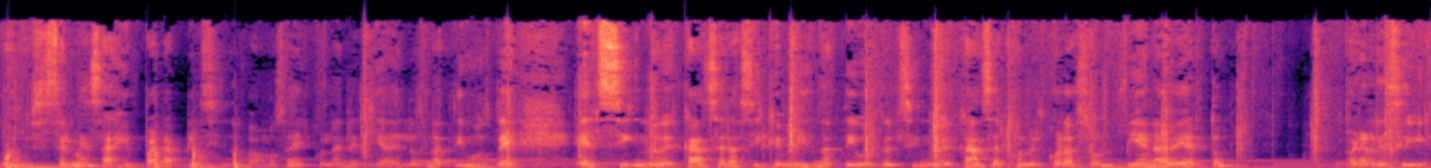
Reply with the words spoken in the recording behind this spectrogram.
Bueno, ese es el mensaje para Pisces. Nos vamos a ir con la energía de los nativos del el signo de cáncer, así que mis nativos del signo de cáncer con el corazón bien abierto para recibir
